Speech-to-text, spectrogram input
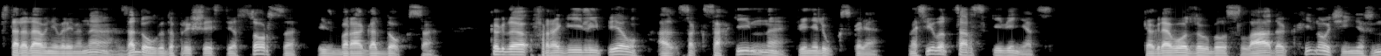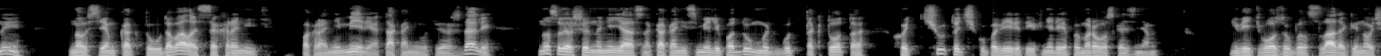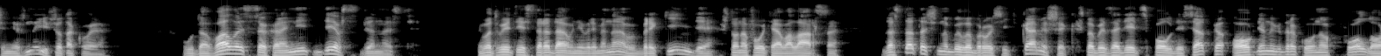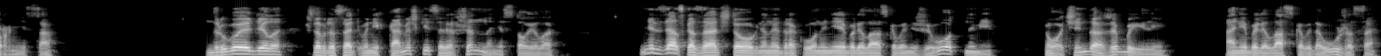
В стародавние времена, задолго до пришествия Сорса из Барагадокса, когда Фрагилий пел, а Саксахинна Твенелюкская носила царский венец. Когда воздух был сладок и ночи нежны, но всем как-то удавалось сохранить по крайней мере, так они утверждали, но совершенно неясно, как они смели подумать, будто кто-то хоть чуточку поверит их нелепым россказням. Ведь воздух был сладок и ночи нежны и все такое. Удавалось сохранить девственность. Вот в эти стародавние времена в Брекинде, что на фоте Аваларса, Достаточно было бросить камешек, чтобы задеть с полдесятка огненных драконов Фолорниса. Другое дело, что бросать в них камешки совершенно не стоило. Нельзя сказать, что огненные драконы не были ласковыми животными. Очень даже были. Они были ласковы до ужаса,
